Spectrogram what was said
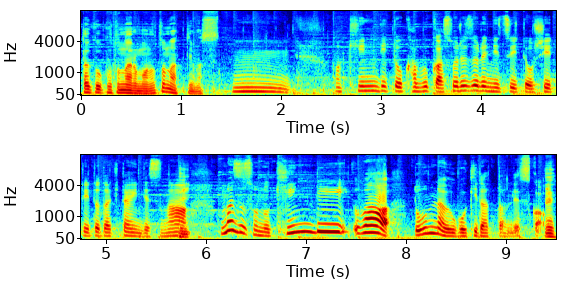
全く異なるものとなっています。うん。まあ、金利と株価それぞれについて教えていただきたいんですが、はい。まずその金利はどんな動きだったんですか？え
